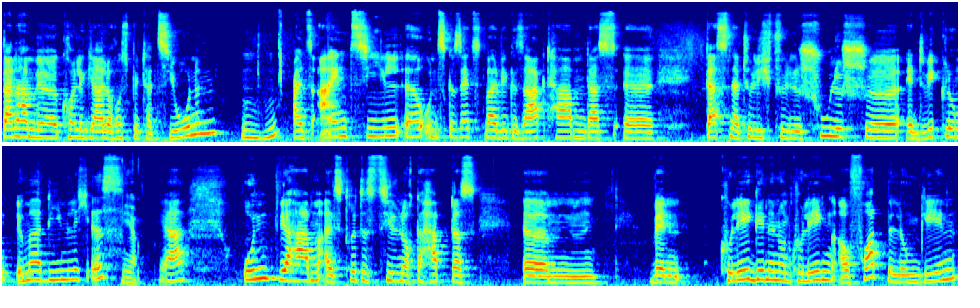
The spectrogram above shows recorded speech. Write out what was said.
Dann haben wir kollegiale Hospitationen mhm. als ein Ziel uns gesetzt, weil wir gesagt haben, dass das natürlich für eine schulische Entwicklung immer dienlich ist. Ja. Ja? Und wir haben als drittes Ziel noch gehabt, dass ähm, wenn Kolleginnen und Kollegen auf Fortbildung gehen,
